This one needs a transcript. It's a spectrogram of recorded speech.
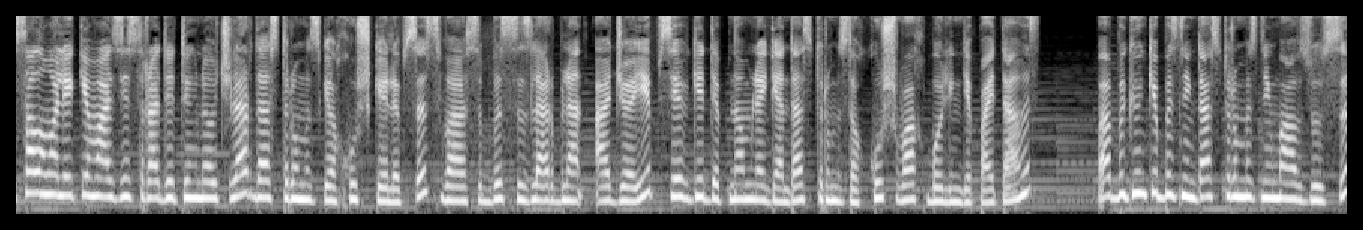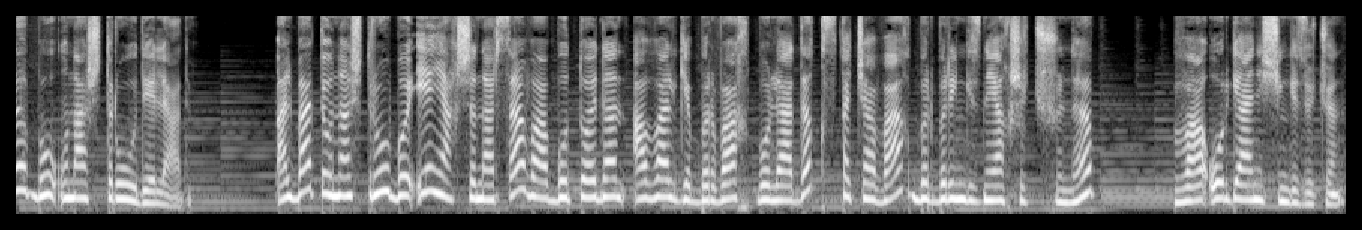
Assalomu alaykum aziz radio tinglovchilar. Dasturimizga xush kelibsiz va biz sizlar bilan ajoyib sevgi deb nomlagan dasturimizda xushvaqt bo'ling deb aytamiz. Va bugungi bizning dasturimizning mavzusi bu unashtiruv deyiladi. Albatta unashtiruv bu eng yaxshi narsa va bu to'ydan avvalgi bir vaqt bo'ladi. Qisqacha vaqt bir biringizni yaxshi tushunib va o'rganishingiz uchun.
